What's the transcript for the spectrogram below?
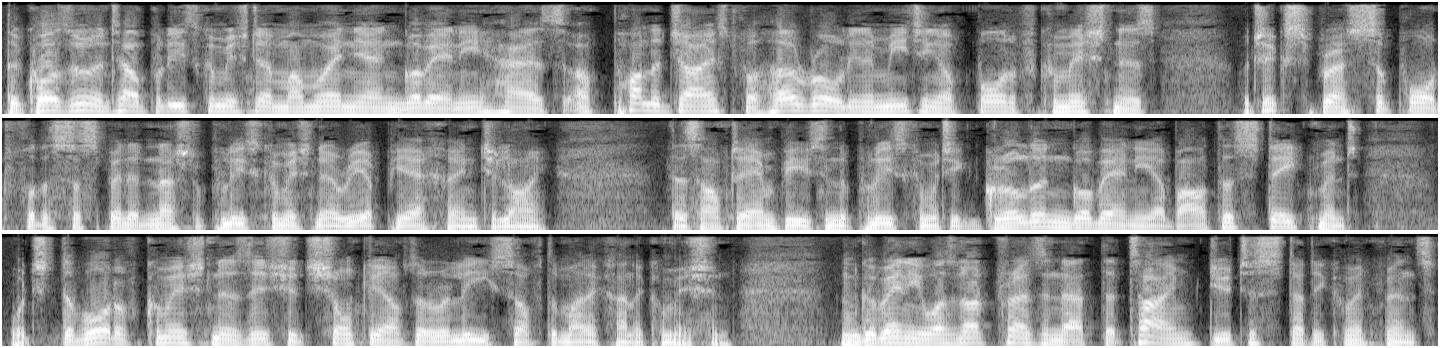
The KwaZulu-Natal Police Commissioner Mmamonnye Ngobeni has apologized for her role in a meeting of Board of Commissioners which expressed support for the suspended National Police Commissioner Ria Phiyega in July. This after MPs in the Police Committee grilled Ngobeni about the statement which the Board of Commissioners issued shortly after the release of the Marikana Commission. Ngobeni was not present at the time due to study commitments.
